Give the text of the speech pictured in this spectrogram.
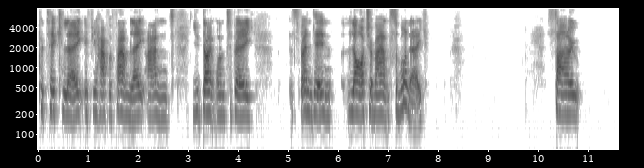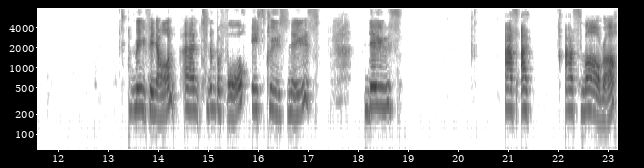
particularly if you have a family and you don't want to be spending large amounts of money. So moving on um, to number four is cruise news. News as Azamara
